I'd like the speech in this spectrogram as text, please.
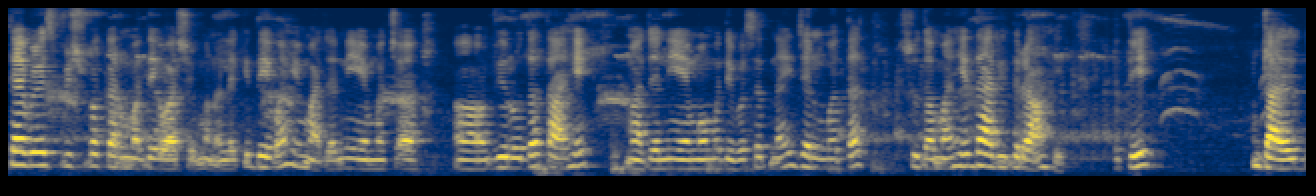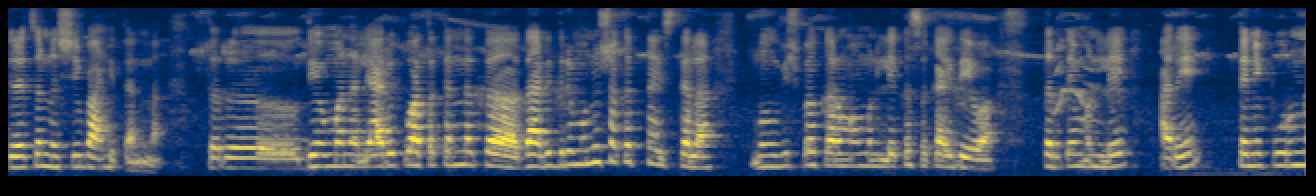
त्यावेळेस विश्वकर्मा देवा असे म्हणाले की देवा हे माझ्या नियमाच्या विरोधात आहे. माझ्या नियमामध्ये बसत नाही. जन्मतात सुदामा हे दारिद्र्य आहेत ते दारिद्र्याचं नशीब आहे त्यांना. तर देव म्हणाले अरे तू आता त्यांना त- दारिद्र्य म्हणू शकत नाहीस त्याला. मग विश्वकर्मा म्हणले कसं काय देवा? तर ते म्हणले अरे त्याने पूर्ण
